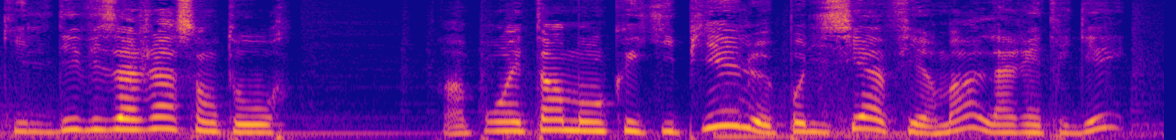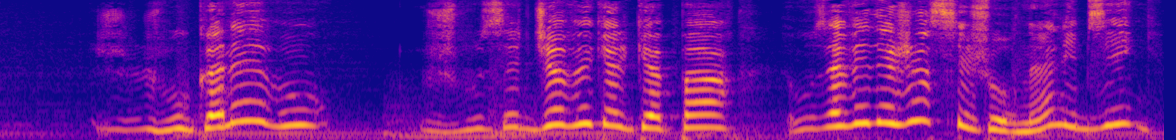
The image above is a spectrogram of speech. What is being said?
qu'il dévisagea à son tour. En pointant mon coéquipier, le policier affirma, l'air intrigué. Je, vous connais, vous. Je vous ai déjà vu quelque part. Vous avez déjà séjourné à Leipzig?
